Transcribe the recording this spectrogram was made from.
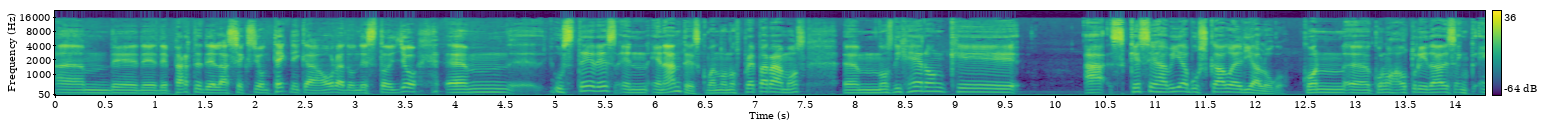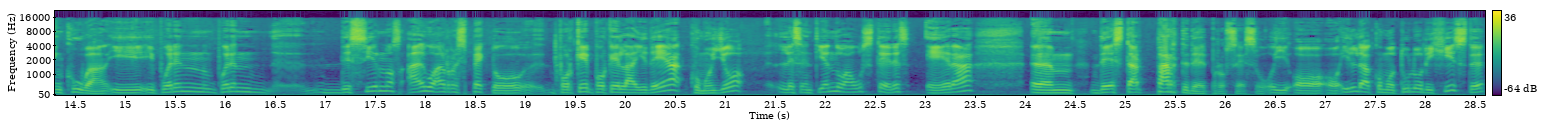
de, de, parte de la sección técnica ahora donde estoy yo. ustedes en, en, antes, cuando nos preparamos, nos dijeron que que se había buscado el diálogo con, eh, con las autoridades en, Cuba y, pueden, pueden eh, decirnos algo al respecto. ¿Por qué? Porque la idea, como yo les entiendo a ustedes, era em, de estar parte del proceso. Y, o, Hilda, como tú lo dijiste,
